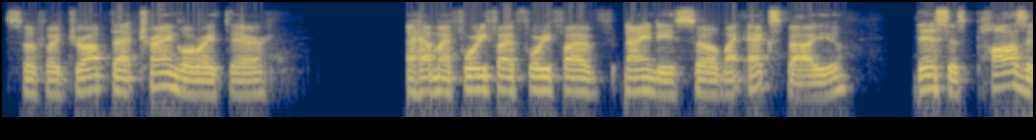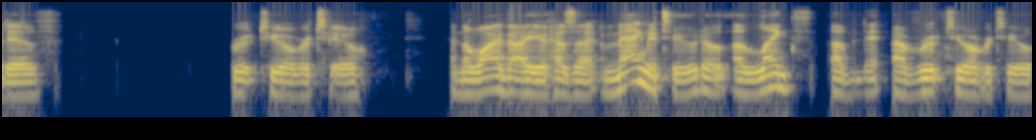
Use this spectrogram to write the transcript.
So if I drop that triangle right there, I have my 45, 45, 90. So my x value, this is positive root 2 over 2. And the y value has a magnitude, a, length of, of root 2 over 2,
